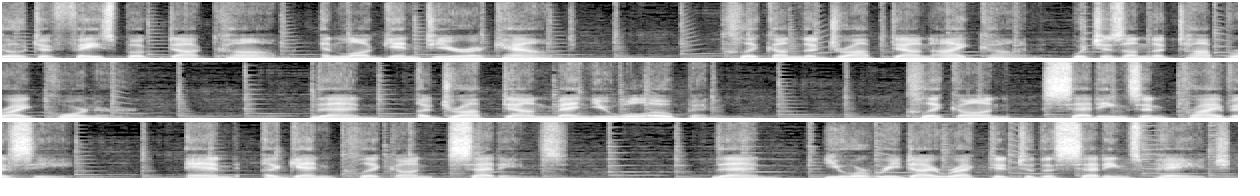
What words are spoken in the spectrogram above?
Go to facebook.com and log in to your account. Click on the drop-down icon, which is on the top right corner. Then, a drop-down menu will open. Click on Settings and Privacy, and, again click on Settings. Then, you are redirected to the Settings page.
